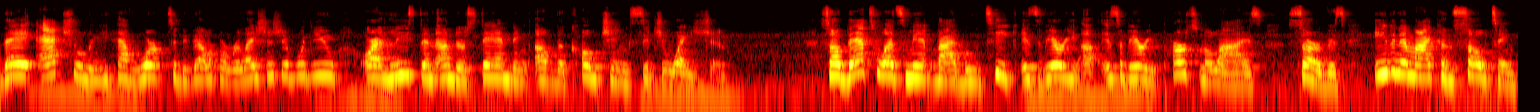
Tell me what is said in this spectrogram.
they actually have worked to develop a relationship with you or at least an understanding of the coaching situation. So that's what's meant by boutique. It's very uh, it's a very personalized service. Even in my consulting,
